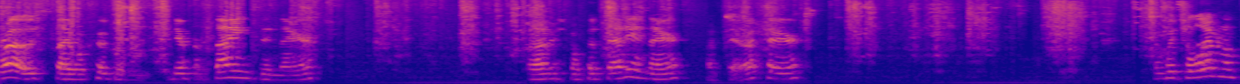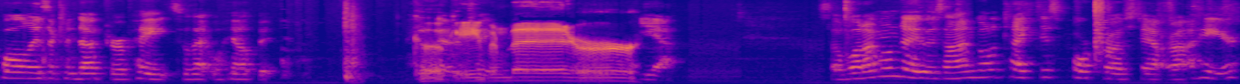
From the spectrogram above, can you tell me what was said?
roast. They were cooking different things in there. So I'm just going to put that in there, right there, right there. And which aluminum foil is a conductor of heat, so that will help it Cook better, too. even better. Yeah. So what I'm going to do is I'm going to take this pork roast out right here.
